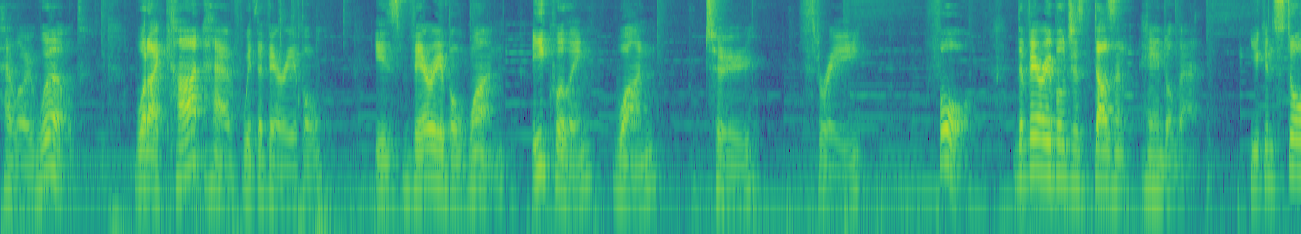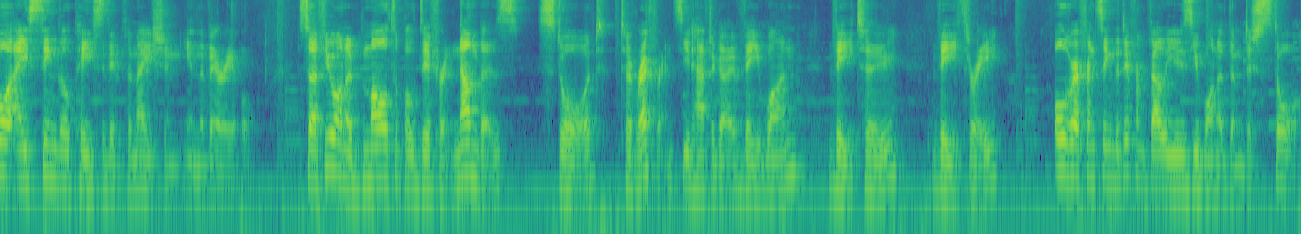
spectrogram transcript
Hello world. What I can't have with a variable is variable 1 equaling 1, 2, 3, 4. The variable just doesn't handle that. You can store a single piece of information in the variable. So if you wanted multiple different numbers stored to reference, you'd have to go v1, v2, v3, all referencing the different values you wanted them to store.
